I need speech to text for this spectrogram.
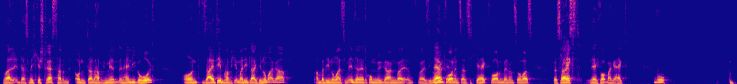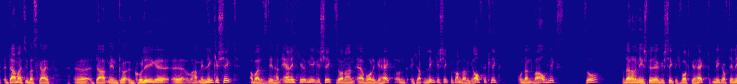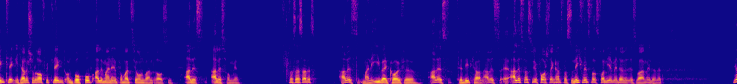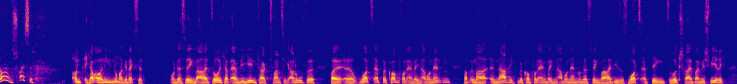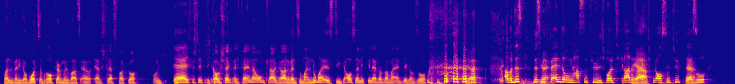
Weil das mich gestresst hat. Und, und dann habe ich mir ein Handy geholt. Und seitdem habe ich immer die gleiche Nummer gehabt. Aber die Nummer ist im Internet rumgegangen, weil, weil sie Ja, geleakt okay. worden ist, als ich gehackt worden bin und sowas. Das Gehackt? heißt, ja, ich wurde mal gehackt. Wo? Damals über Skype. Äh, da hat mir ein, ein Kollege äh, hat mir einen Link geschickt, aber das, den hat er nicht mir geschickt, sondern er wurde gehackt und ich habe einen Link geschickt bekommen, da habe ich raufgeklickt und dann war auch nichts. So. Und dann hat er mir später geschickt, ich wurde gehackt, nicht auf den Link klicken, ich hatte schon draufgeklickt und buff, buff, alle meine Informationen waren draußen. Alles, alles von mir. Was heißt alles? Alles, meine Ebay-Käufe, alles, Kreditkarten, alles, äh, alles, was du dir vorstellen kannst, was du nicht willst, was von dir im Internet ist, war im Internet. Ja, scheiße. Und ich habe aber nie die Nummer gewechselt. Und deswegen war halt so, ich habe irgendwie jeden Tag 20 Anrufe bei äh, WhatsApp bekommen von irgendwelchen Abonnenten, habe immer äh, Nachrichten bekommen von irgendwelchen Abonnenten und deswegen war halt dieses WhatsApp-Ding zurückschreiben bei mir schwierig, weil wenn ich auf WhatsApp raufgegangen bin, war es eher, eher ein Stressfaktor. Und ich, Ja, ja, ich verstehe, verstehe. ich komme schlecht mit Veränderungen klar, gerade wenn es so meine Nummer ist, die ich auswendig gelernt habe, dann mal endlich und so. ja. Aber das, das mit Ja. Veränderungen hassen fühle ich, wollte ich gerade sagen. Ich bin auch so ein Typ, der so,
